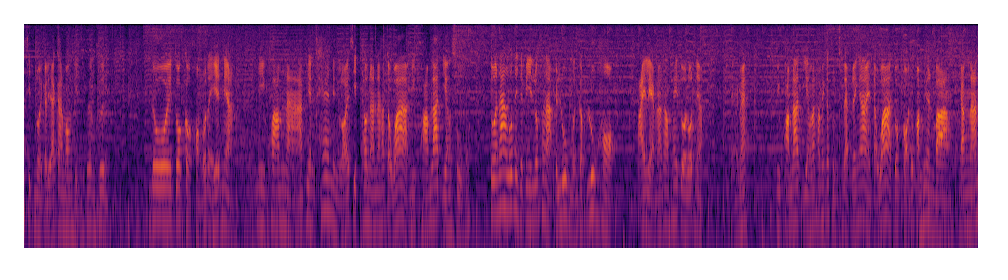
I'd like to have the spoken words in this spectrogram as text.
50 หน่วยกับระยะการมองเห็นที่เพิ่มขึ้น โดยตัวเกาะของรถ IS เนี่ย มีความหนาเพียงแค่ 110 เท่านั้นนะครับ แต่ว่ามีความลาดเอียงสูง ตัวหน้ารถเนี่ยจะมีลักษณะเป็นรูปเหมือนกับลูกหอกปลายแหลมนะทำให้ตัวรถเนี่ยเห็นไหมมีความลาดเอียงแล้วทำให้กระสุนฉลับได้ง่าย แต่ว่าตัวเกาะด้วยความที่มันบาง ดังนั้น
